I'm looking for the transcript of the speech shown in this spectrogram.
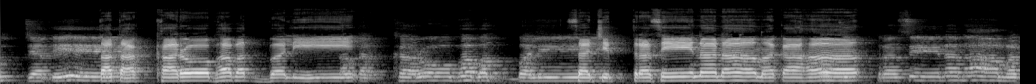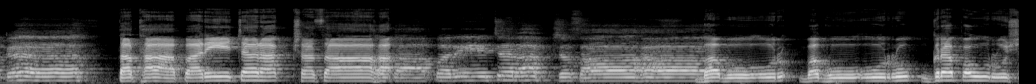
उच्यते ततः खरो भवद्बली खरो भवद्बली स चित्रसेन नामकः चित्रसेन नामकः ತಥಾ ಪರೇ ಚ ರಾಕ್ಷಸಾಃ तथा परे च राक्षसाः ಬಭೂರ್ ಬಭೂರುಗ್ರ ಪೌರುಷ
